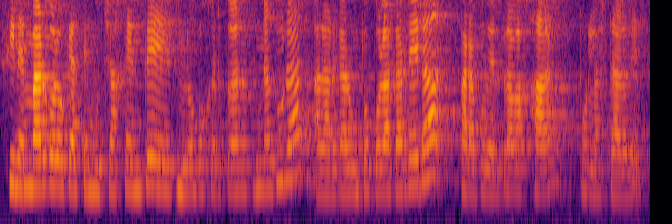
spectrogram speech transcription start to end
Sin embargo, lo que hace mucha gente es no coger todas las asignaturas, alargar un poco la carrera para poder trabajar por las tardes.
